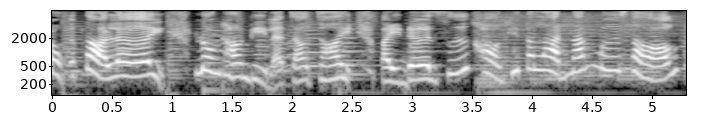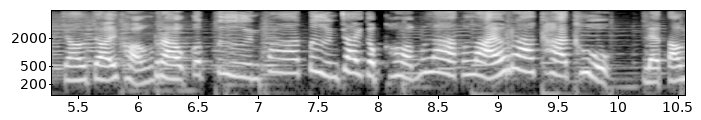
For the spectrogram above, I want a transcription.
นุกกันต่อเลย ลุงทองดีและเจ้าจ้อย ไปเดินซื้อของที่ตลาดนัดมือสอง เจ้าจ้อยของเราก็ตื่นตาตื่นใจกับของหลากหลายราคาถูก และต้อง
